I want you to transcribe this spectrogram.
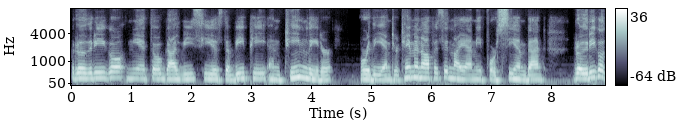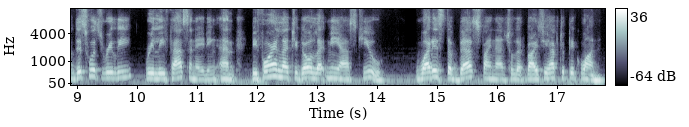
Rodrigo Nieto Galvis, he is the VP and team leader for the entertainment office in Miami for CN Bank. Rodrigo, this was really, really fascinating. And before I let you go, let me ask you what is the best financial advice? You have to pick one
